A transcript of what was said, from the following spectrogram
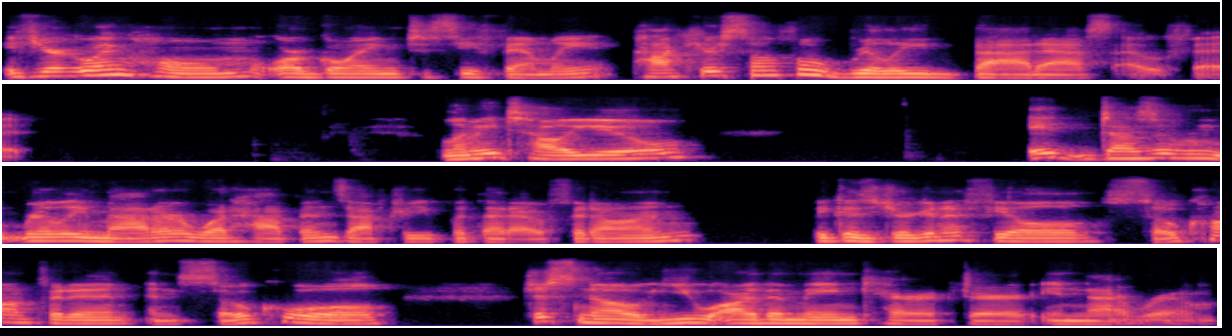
if you're going home or going to see family pack yourself a really badass outfit. Let me tell you it doesn't really matter what happens after you put that outfit on because you're going to feel so confident and so cool. Just know you are the main character in that room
